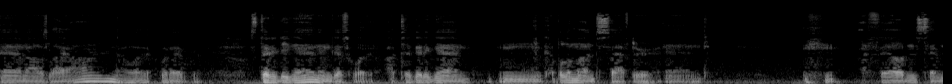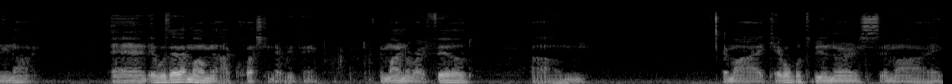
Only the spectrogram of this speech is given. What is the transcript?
And I was like, oh, you know what, whatever. Studied again, and guess what? I took it again mm, a couple of months after, and I failed in 79. And it was at that moment I questioned everything. Am I in the right field? Um, am I capable to be a nurse? Am I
